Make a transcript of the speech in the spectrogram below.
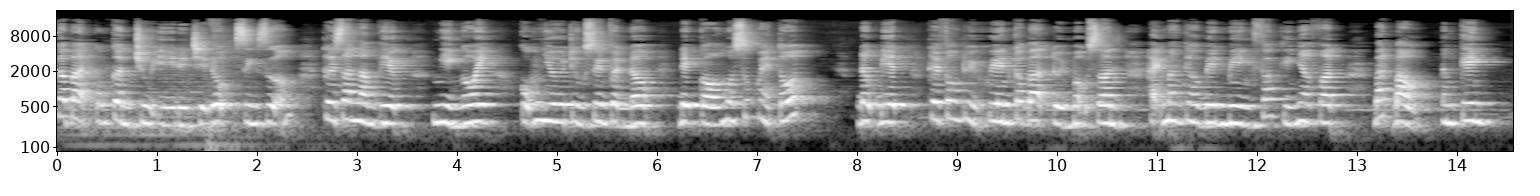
các bạn cũng cần chú ý đến chế độ dinh dưỡng, thời gian làm việc, nghỉ ngơi cũng như thường xuyên vận động để có một sức khỏe tốt. Đặc biệt, thầy phong thủy khuyên các bạn tuổi mậu dần hãy mang theo bên mình pháp khí nhà Phật, bát bảo, tâm kinh.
